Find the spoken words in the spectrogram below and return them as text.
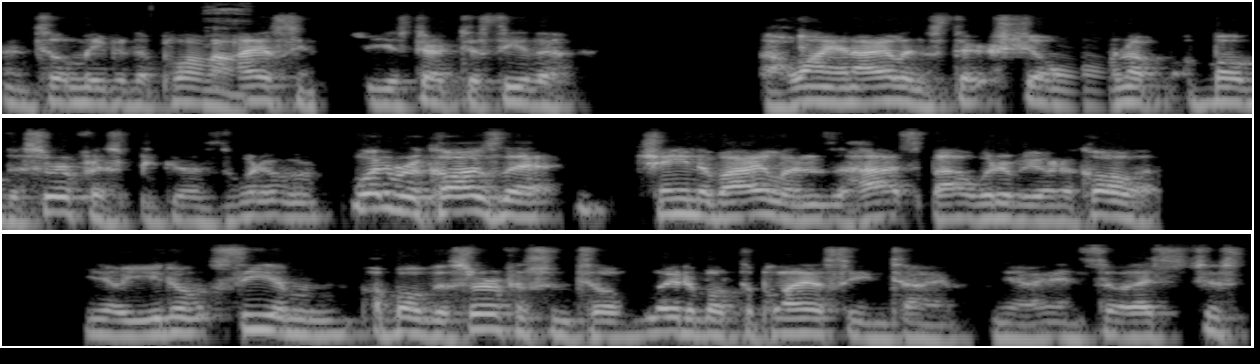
until maybe the Pliocene. So you start to see the Hawaiian Islands start showing up above the surface because whatever whatever caused that chain of islands, a hotspot, whatever you want to call it, you know, you don't see them above the surface until late about the Pliocene time. Yeah, and so that's just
